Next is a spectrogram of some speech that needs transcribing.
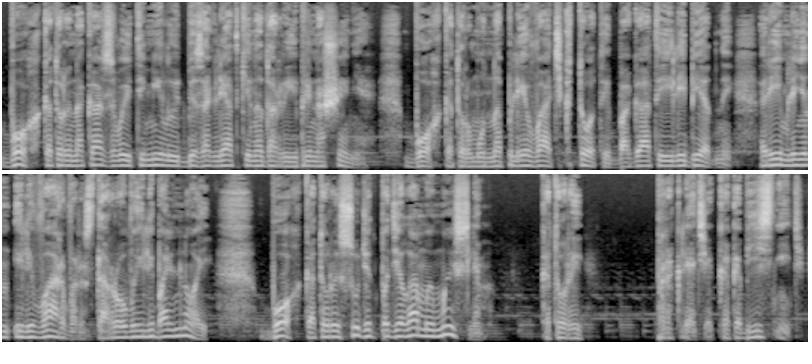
Бог, который наказывает и милует без оглядки на дары и приношения. Бог, которому наплевать, кто ты, богатый или бедный, римлянин или варвар, здоровый или больной. Бог, который судит по делам и мыслям. Который... Проклятие, как объяснить?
